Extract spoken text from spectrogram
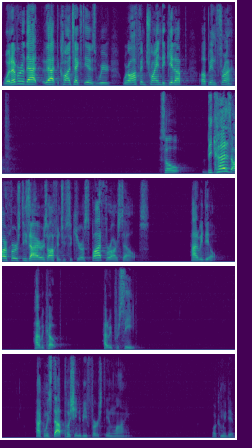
whatever that, that context is, we're, we're often trying to get up, up in front. So, because our first desire is often to secure a spot for ourselves, how do we deal? How do we cope? How do we proceed? How can we stop pushing to be first in line? What can we do?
